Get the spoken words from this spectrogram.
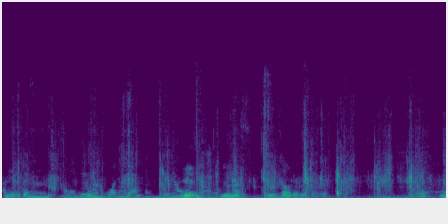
อันนี้เป็นอะ ไม่รู้นะคะเพราะว่ายังไม่ได้อ่านข้าง Bien, bien, bien. มีเขาได้ไหมเขาได้มี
